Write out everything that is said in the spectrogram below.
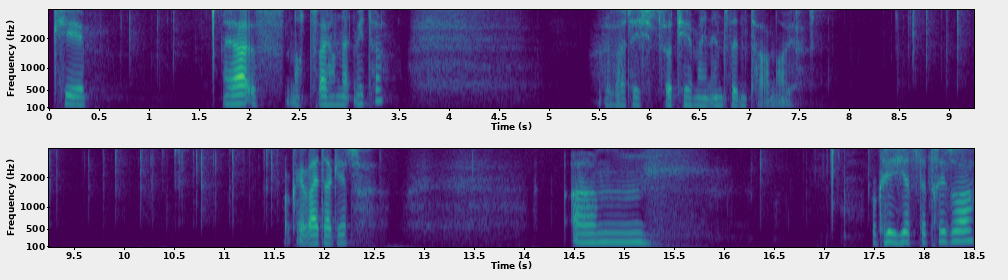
Okay. Ja, ist noch 200 Meter. Warte, ich sortiere mein Inventar neu. Okay, weiter geht's. Ähm. Okay, hier ist der Tresor.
